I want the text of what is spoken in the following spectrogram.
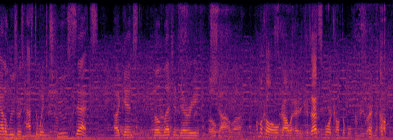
out of losers has to win two sets against the legendary Ogawa. I'm gonna call Ogawa Eddie because that's more comfortable for me right now.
